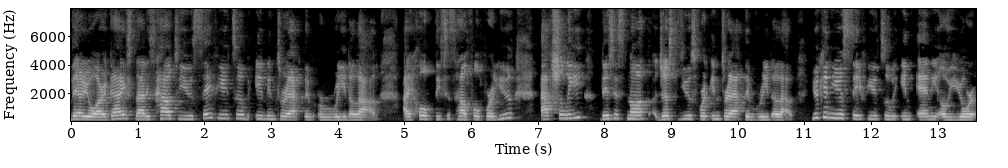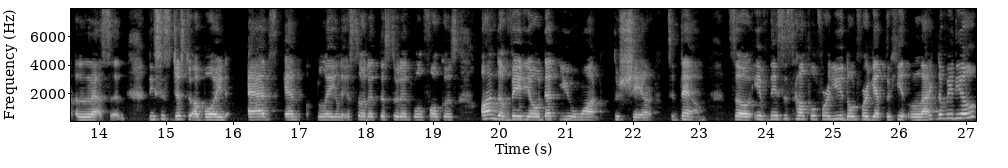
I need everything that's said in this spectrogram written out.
There you are, guys. That is how to use Safe YouTube in interactive read aloud. I hope this is helpful for you. Actually, this is not just used for interactive read aloud. You can use Safe YouTube in any of your lesson. This is just to avoid ads and playlists so that the student will focus on the video that you want to share to them. So if this is helpful for you, don't forget to hit like the video,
